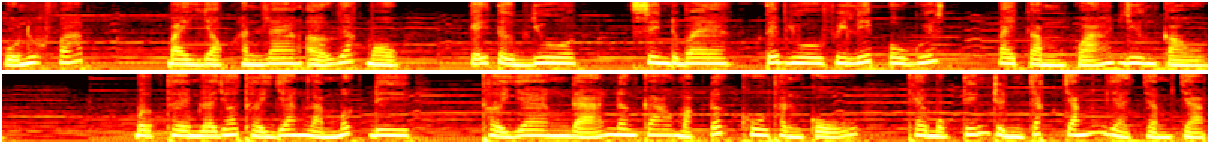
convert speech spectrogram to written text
của nước Pháp bày dọc hành lang ở gác một kể từ vua Sindbert tới vua Philip August, tay cầm quả dương cầu Bậc thềm là do thời gian làm mất đi. Thời gian đã nâng cao mặt đất khu thành cũ, Theo một tiến trình chắc chắn và chậm chạp.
